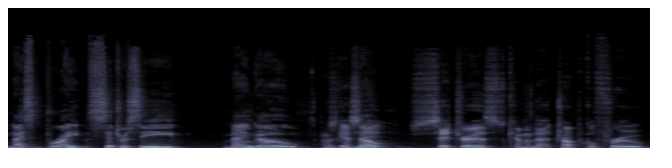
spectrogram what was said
nice bright citrusy mango. I was gonna say No. citrus, kind of that tropical fruit.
